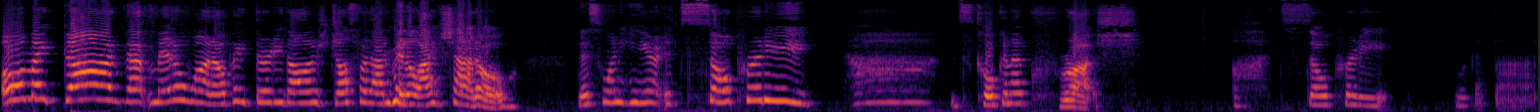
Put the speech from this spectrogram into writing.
Oh my God, that middle one. I'll pay $30 just for that middle eyeshadow. This one here, it's so pretty. It's Coconut Crush. Oh, it's so pretty. Look at that.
